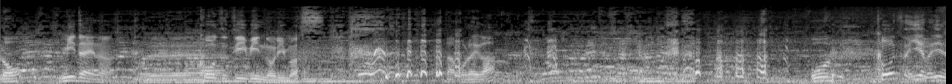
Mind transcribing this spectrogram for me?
GoPro? みたいな、構図 TV に乗ります。だ俺が？構図いやいや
